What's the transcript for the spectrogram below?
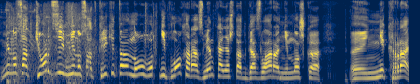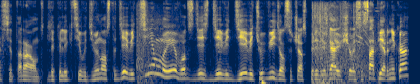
Минус от Кёрдзи, минус от Крикета. Ну, вот неплохо. Размен, конечно, от Газлара немножко э, не красит раунд для коллектива 99 Тим. И вот здесь 9-9 увидел сейчас передвигающегося соперника.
